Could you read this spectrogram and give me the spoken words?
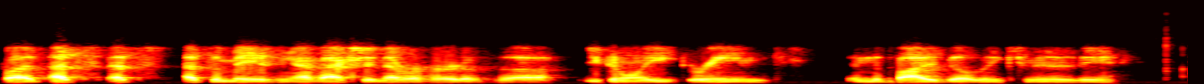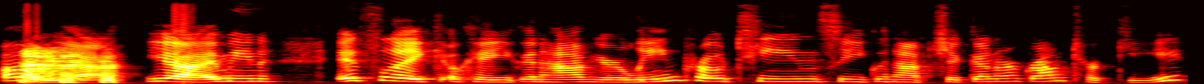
But that's that's that's amazing. I've actually never heard of the you can only eat greens in the bodybuilding community. Oh yeah, yeah. I mean, it's like okay, you can have your lean protein, so you can have chicken or ground turkey,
